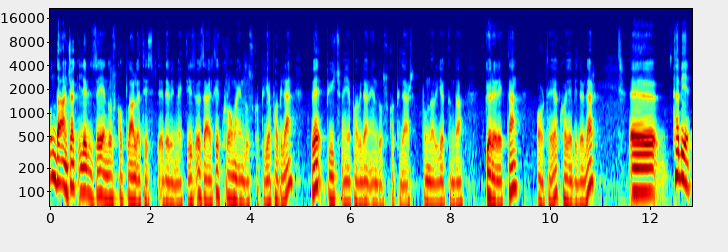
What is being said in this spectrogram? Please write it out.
Bunu da ancak ileri düzey endoskoplarla tespit edebilmekteyiz. Özellikle kroma endoskopi yapabilen ve büyütme yapabilen endoskopiler bunları yakından görerekten ortaya koyabilirler. Ee, tabii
